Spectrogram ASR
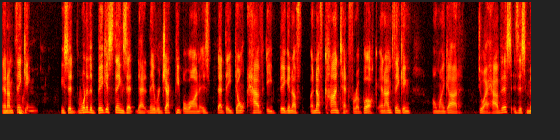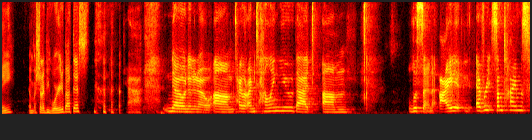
and I'm thinking. He said one of the biggest things that that they reject people on is that they don't have a big enough enough content for a book. And I'm thinking, oh my god, do I have this? Is this me? should I be worried about this? yeah, no, no, no, no. Um, Tyler, I'm telling you that. Um, listen i every sometimes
